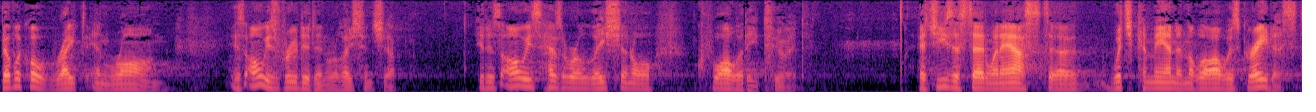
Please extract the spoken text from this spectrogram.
biblical right and wrong, is always rooted in relationship. It is always has a relational quality to it. As Jesus said when asked uh, which command in the law was greatest,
